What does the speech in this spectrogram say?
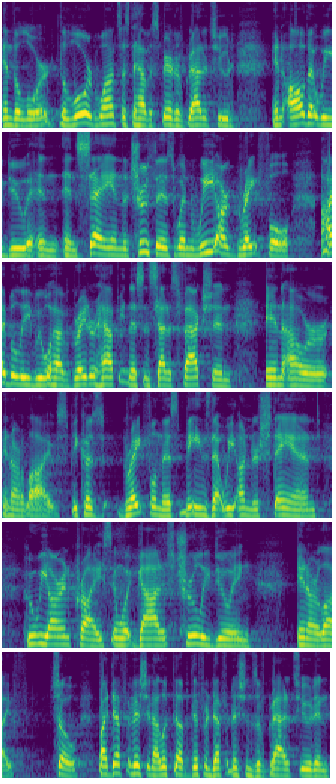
in the Lord. The Lord wants us to have a spirit of gratitude in all that we do and, and say. And the truth is, when we are grateful, I believe we will have greater happiness and satisfaction in our, in our lives because gratefulness means that we understand who we are in Christ and what God is truly doing in our life. So, by definition, I looked up different definitions of gratitude, and,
